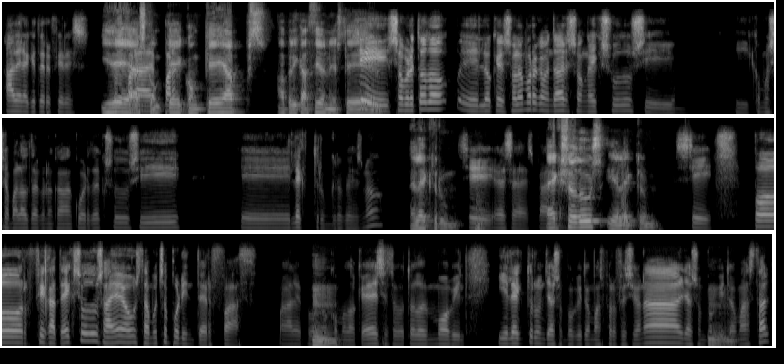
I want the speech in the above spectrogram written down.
a ver, ¿a qué te refieres? Ideas, ¿con, qué, ¿con qué apps, aplicaciones? Sí, sobre todo eh, lo que solemos recomendar son Exodus y, ¿Y cómo se llama la otra que no me acuerdo? Exodus y eh, Electrum, creo que es, ¿no? Electrum. Sí, esa es. Exodus y Electrum. Sí. Por, fíjate, Exodus a mí me gusta mucho por interfaz, ¿vale? Por lo mm. cómodo que es, sobre todo en móvil. Y Electrum ya es un poquito más profesional, ya es un poquito mm. más tal.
